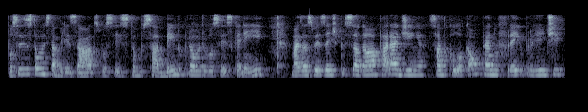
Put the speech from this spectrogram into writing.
Vocês estão estabilizados, vocês estão sabendo para onde vocês querem ir, mas às vezes a gente precisa dar uma paradinha, sabe? Colocar um pé no freio para a gente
